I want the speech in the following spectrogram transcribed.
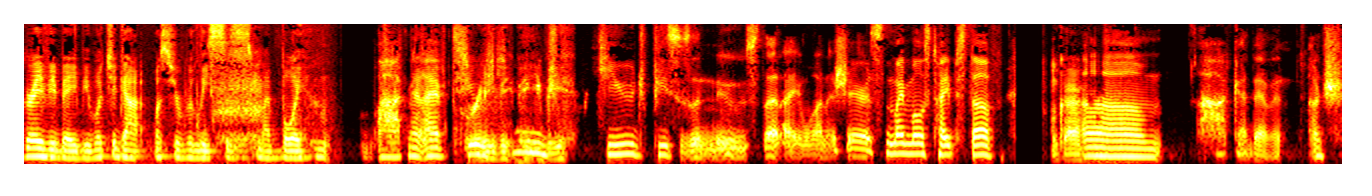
Gravy baby, what you got? What's your releases, my boy? Ah, man, I have two Gravy, huge, baby. huge pieces of news that I want to share. It's my most hype stuff. Okay. Um, ah, god damn it. I'm tr-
